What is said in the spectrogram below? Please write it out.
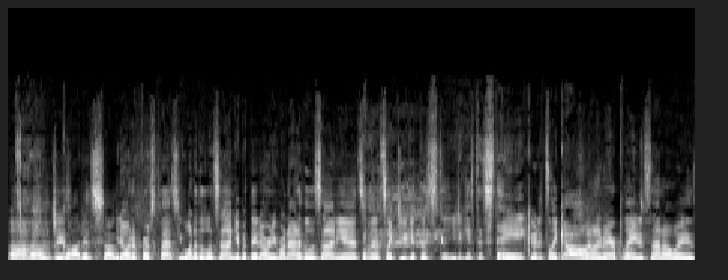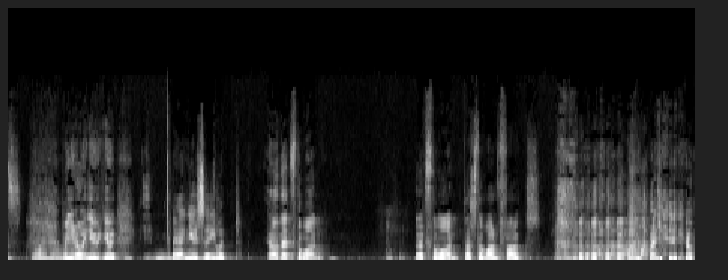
Oh, oh jeez. God, it's so. You know, in first class, you wanted the lasagna, but they'd already run out of the lasagna, and so then it's like, do you get the st- you get the steak? And it's like, oh, and on an airplane, it's not always. Oh, no. But you know, what, you you. and New Zealand. Oh, that's the one. That's the one. That's the one, folks. but you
